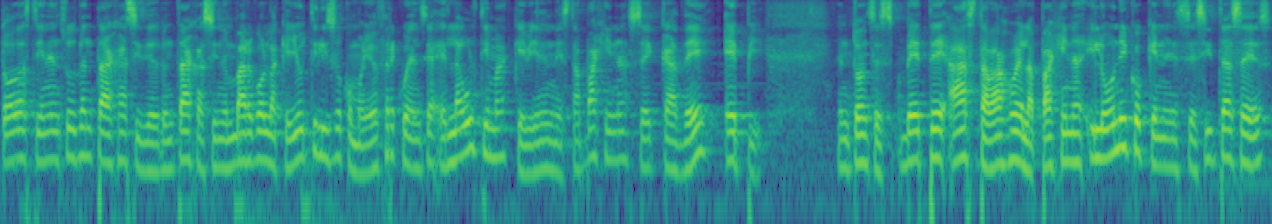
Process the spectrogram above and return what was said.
Todas tienen sus ventajas y desventajas, sin embargo la que yo utilizo con mayor frecuencia es la última que viene en esta página, CKD EPI. Entonces vete hasta abajo de la página y lo único que necesitas es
